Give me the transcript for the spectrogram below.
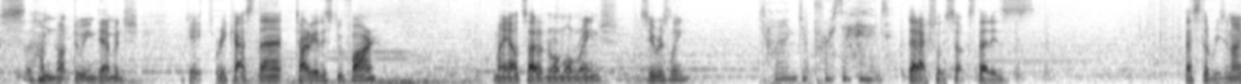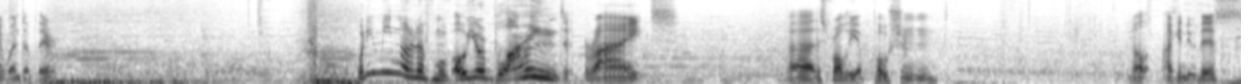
I'm not doing damage. Okay, recast that. Target is too far. Am I outside of normal range? Seriously? Time to press ahead. That actually sucks. That is... That's the reason I went up there. What do you mean not enough move? Oh, you're blind! Right. Uh, there's probably a potion. Well, I can do this.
